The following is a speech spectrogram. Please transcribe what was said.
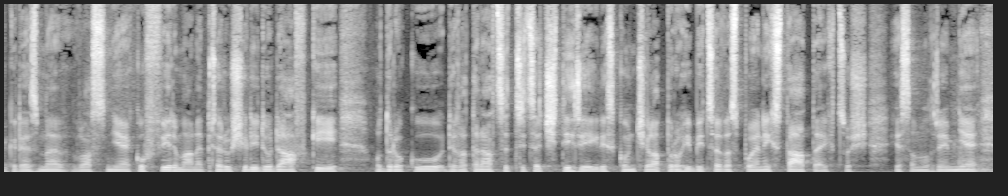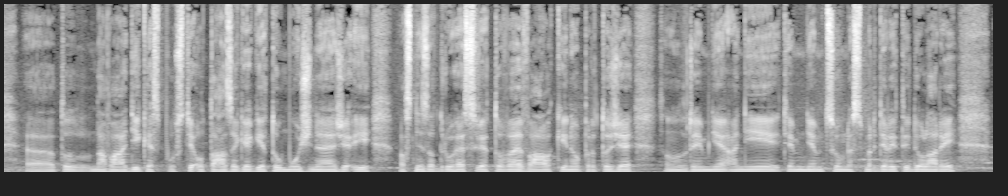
kde jsme vlastně jako firma nepřerušili dodávky od roku 1934, kdy skončila prohybice ve Spojených státech, což je samozřejmě, eh, to navádí ke spoustě otázek, jak je to možné, že i vlastně za druhé světové války, no protože samozřejmě ani těm Němcům nesmrděly ty dolary, eh,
